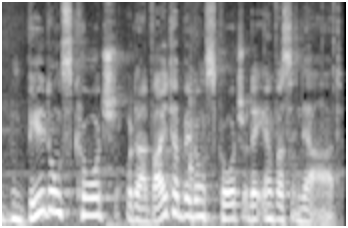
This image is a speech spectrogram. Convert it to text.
einen Bildungscoach oder einen Weiterbildungscoach oder irgendwas in der Art.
